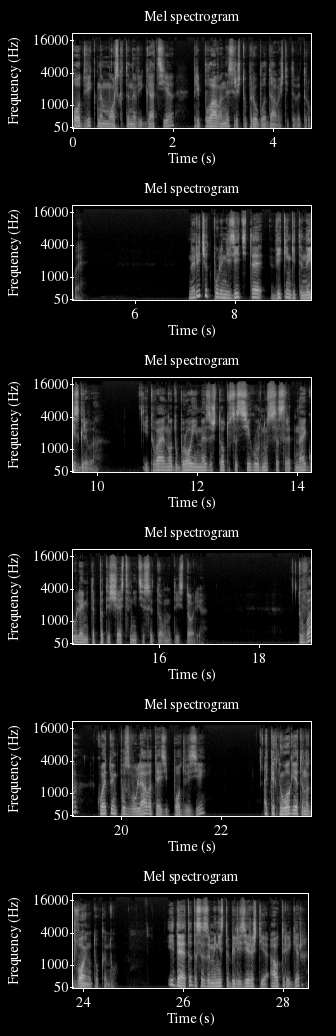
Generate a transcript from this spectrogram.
подвиг на морската навигация при плаване срещу преобладаващите ветрове. Наричат полинезийците викингите на изгрева. И това е едно добро име, защото със сигурност са сред най-големите пътешественици в световната история. Това, което им позволява тези подвизи, е технологията на двойното кано. Идеята да се замени стабилизиращия аутригер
